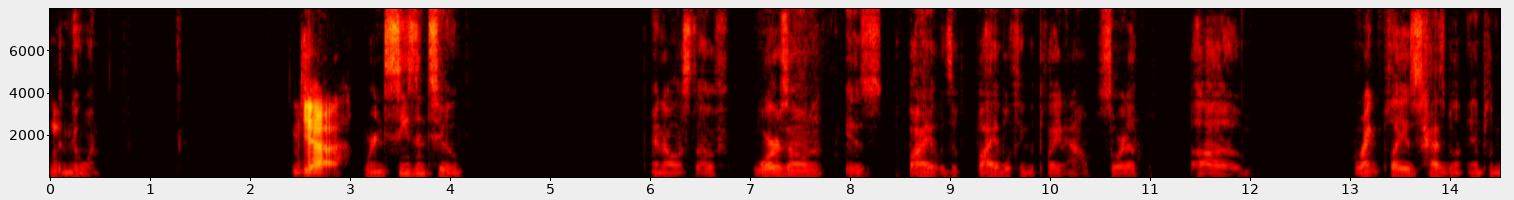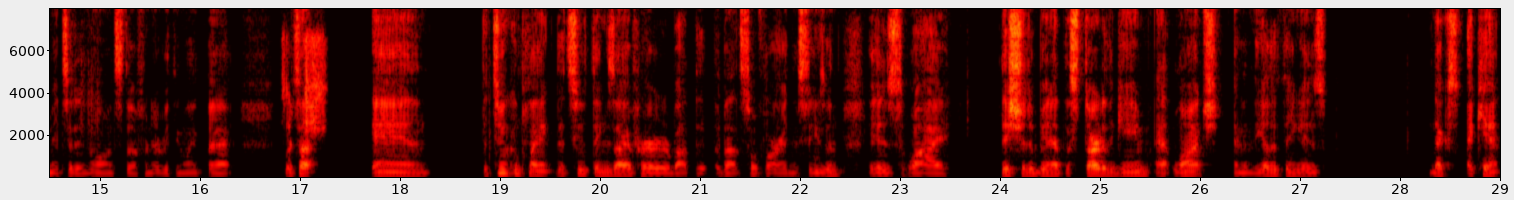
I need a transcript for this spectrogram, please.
Mhm. the new one. Yeah. we're in season two and all that stuff. Warzone is vi- is a viable thing to play now, sort of. Um, rank plays has been implemented and all that stuff and everything like that. We're ta- and the two complaint, the two things I've heard about the about so far in the season is why this should have been at the start of the game at launch, and then the other thing is next. I can't.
